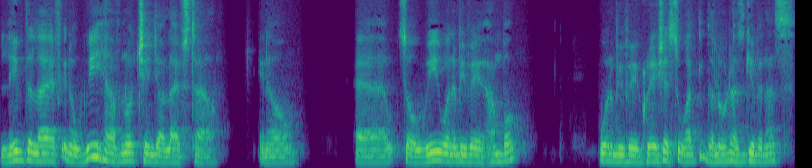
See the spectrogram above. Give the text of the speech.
live the life. You know, we have not changed our lifestyle. You know, uh, so we want to be very humble. We want to be very gracious to what the Lord has given us,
